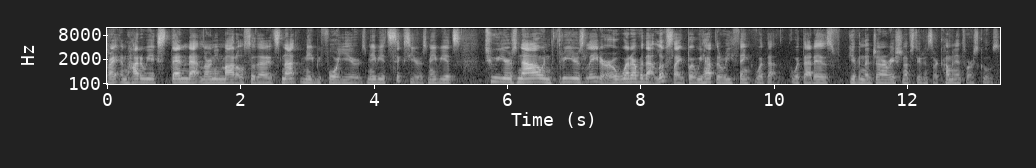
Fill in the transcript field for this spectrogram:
right? And how do we extend that learning model so that it's not maybe four years, maybe it's six years, maybe it's two years now and three years later, or whatever that looks like. But we have to rethink what that what that is, given the generation of students that are coming into our schools.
